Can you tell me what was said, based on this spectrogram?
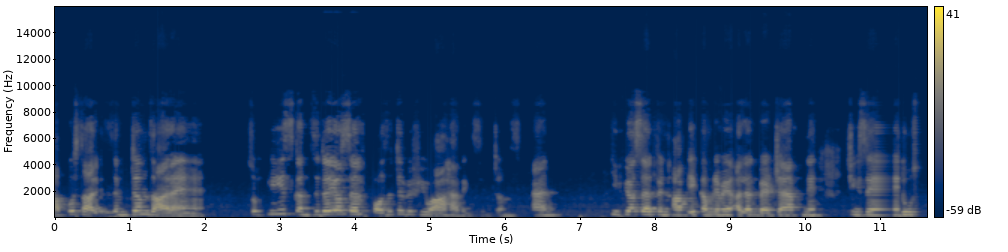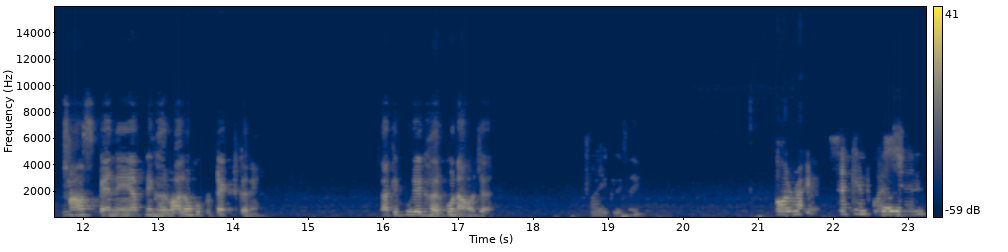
आपको सारे सिम्टम्स आ रहे हैं so please consider yourself positive if you are having symptoms and keep yourself in आप एक कमरे में अलग बैठ जाएँ अपने चीज़ें मास्क पहने अपने घर वालों को प्रोटेक्ट करें ताकि पूरे घर को ना हो जाए I agree. सही All right. Second question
